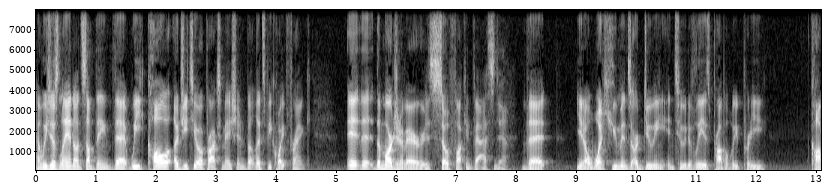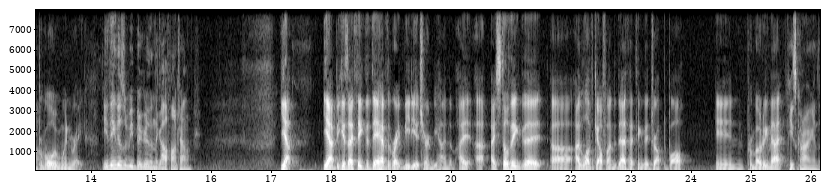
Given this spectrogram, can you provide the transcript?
and we just land on something that we call a GTO approximation, but let's be quite frank. It, the, the margin of error is so fucking vast Yeah. that you know what humans are doing intuitively is probably pretty comparable in win rate. Do you think this would be bigger than the Galfond challenge? Yeah, yeah, because I think that they have the right media churn behind them. I I, I still think that uh, I love Galfond to death. I think they dropped the ball in promoting that. He's crying.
